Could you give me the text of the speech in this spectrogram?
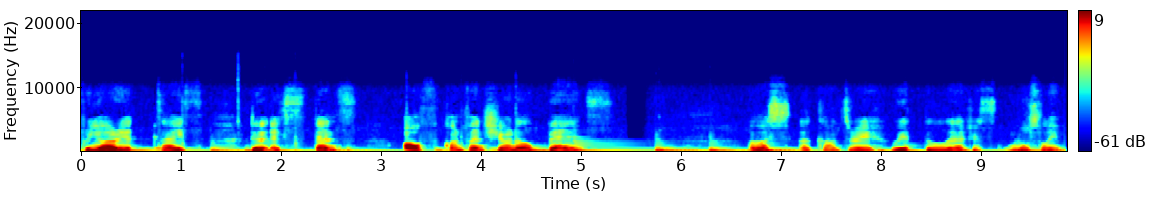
prioritize the extent of conventional banks. As a country with the largest Muslim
